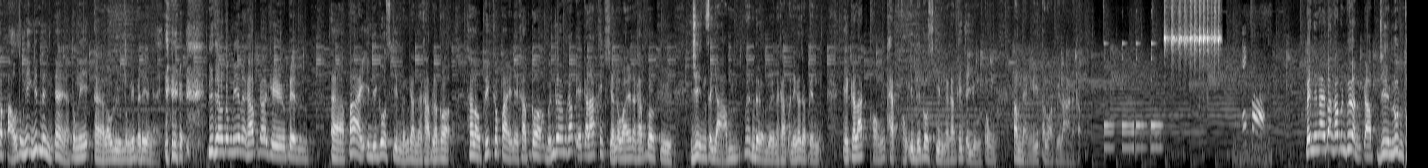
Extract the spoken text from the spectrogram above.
กระเป๋าตรงนี้อีกนิดนึงเนี่ยตรงนี้เราลืมตรงนี้ไปได้ยังไง ดีเทลตรงนี้นะครับก็คือเป็นป้าย Indigo Skin เหมือนกันนะครับ แล้วก็ถ้าเราพลิกเข้าไปเนี่ยครับก็เหมือนเดิมครับเอกลักษณ์ที่เขียนเอาไว้นะครับก็คือยีนสยามเหมือนเดิมเลยนะครับ อันนี้ก็จะเป็นเอกลักษณ์ของแท็บของ Indigo Skin นะครับที่จะอยู่ตรงตำแหน่งนี้ตลอดเวลานะครับ เป็นยังไงบ้างครับเพื่อนๆ กับยีนรุ่นท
